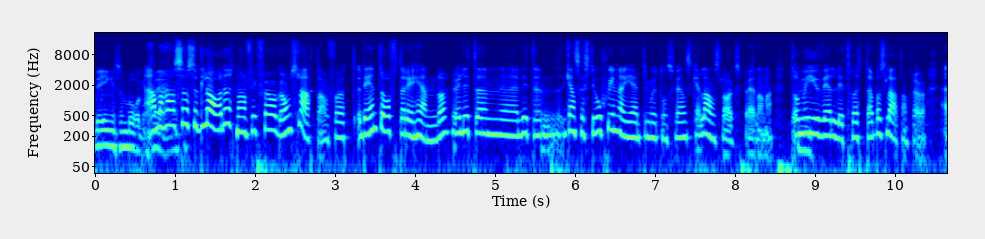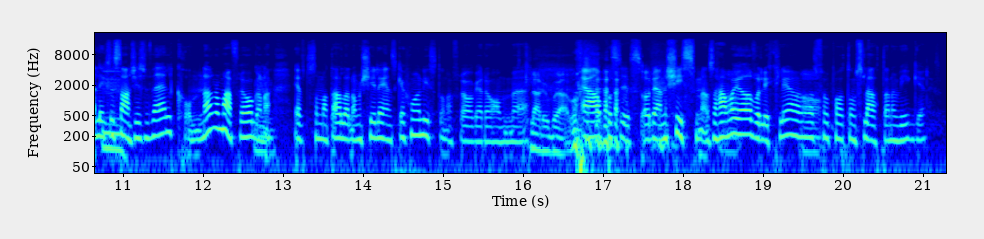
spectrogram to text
det är ingen som vågar Ja men han såg så glad ut när han fick fråga om Zlatan för att det är inte ofta det händer. Det är lite en, eh, lite en ganska stor skillnad gentemot de svenska landslagsspelarna. De är mm. ju väldigt trötta på Zlatan-frågor. Alexis mm. Sanchez välkomnade de här frågorna mm. eftersom att alla de chilenska journalisterna frågade om eh, Claudio Bravo. Ja precis och den schismen så han ja. var ju överlycklig ja. att få prata om Zlatan och Vigge. Liksom.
